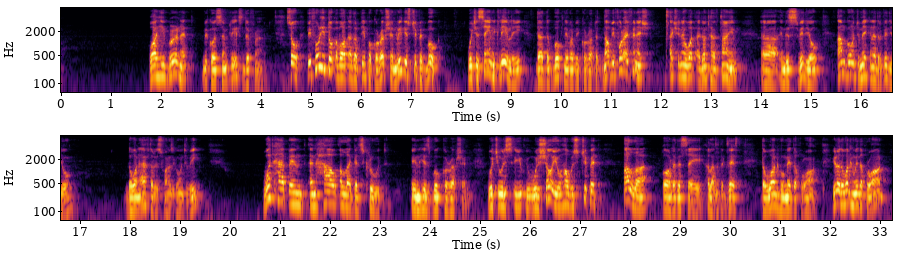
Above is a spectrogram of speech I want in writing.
why he burned it? Because simply it's different. So before you talk about other people corruption, read your stupid book, which is saying clearly that the book never be corrupted. Now before I finish, actually you know what, I don't have time uh, in this video. I'm going to make another video. The one after this one is going to be what happened and how Allah got screwed in his book corruption, which will, will show you how stupid Allah, or let us say Allah doesn't exist, the one who made the Quran. You know the one who made the Quran?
